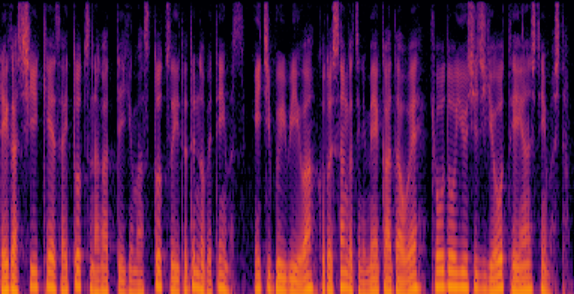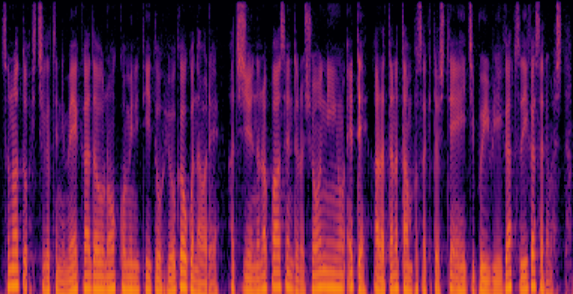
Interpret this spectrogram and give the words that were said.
レガシー経済とつながっていきますとツイートで述べています。HVB は今年3月にメーカー DAO へ共同融資事業を提案していました。その後、7月にメーカー DAO のコミュニティ投票が行われ、87%の承認を得て、新たな担保先として HVB が追加されました。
